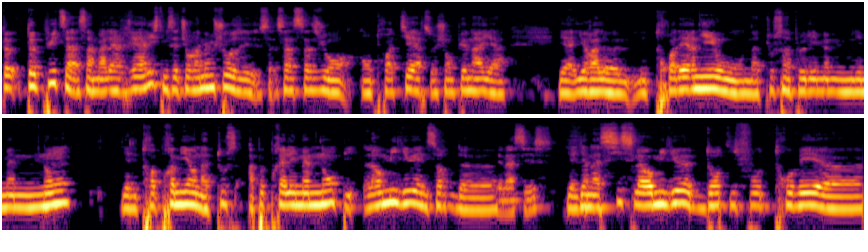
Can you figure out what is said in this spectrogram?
top, top 8, ça, ça m'a l'air réaliste, mais c'est toujours la même chose. Ça, ça, ça se joue en, en trois tiers. Ce championnat, il y a, il y, a- il y aura le- les trois derniers où on a tous un peu les mêmes les mêmes noms. Il y a les trois premiers, on a tous à peu près les mêmes noms, puis là au milieu, il y a une sorte de... Il y en a six. Il y, y en a six là au milieu dont il faut trouver euh,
